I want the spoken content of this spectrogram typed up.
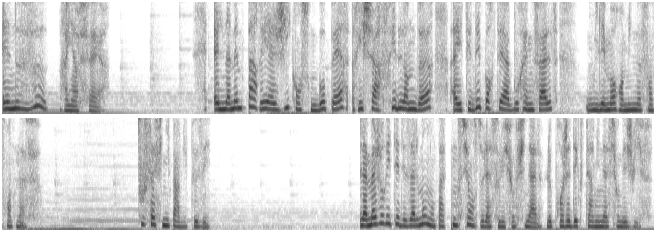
elle ne veut rien faire. Elle n'a même pas réagi quand son beau-père, Richard Friedlander, a été déporté à Buchenwald, où il est mort en 1939. Tout ça finit par lui peser. La majorité des Allemands n'ont pas conscience de la solution finale, le projet d'extermination des Juifs.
